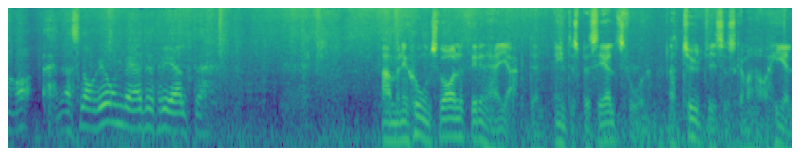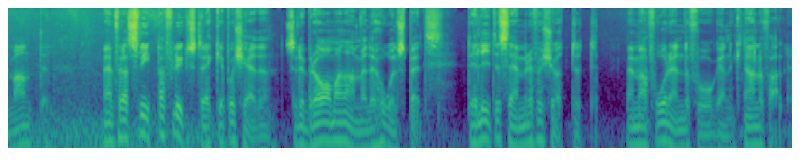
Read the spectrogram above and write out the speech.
Ja, det har slagit om vädret rejält. Ammunitionsvalet vid den här jakten är inte speciellt svår. Naturligtvis så ska man ha helmantel. Men för att slippa flyktsträckor på tjädern så är det bra om man använder hålspets. Det är lite sämre för köttet, men man får ändå fågeln knall och fall.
